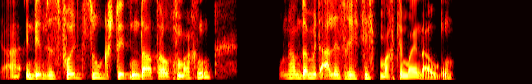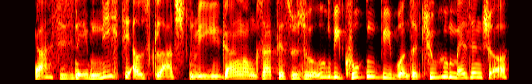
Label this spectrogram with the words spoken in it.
ja, indem sie es voll zugeschnitten darauf machen und haben damit alles richtig gemacht in meinen Augen. Ja, sie sind eben nicht die ausgelatschten Wege gegangen und gesagt, jetzt müssen wir irgendwie gucken, wie wir unseren QQ Messenger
